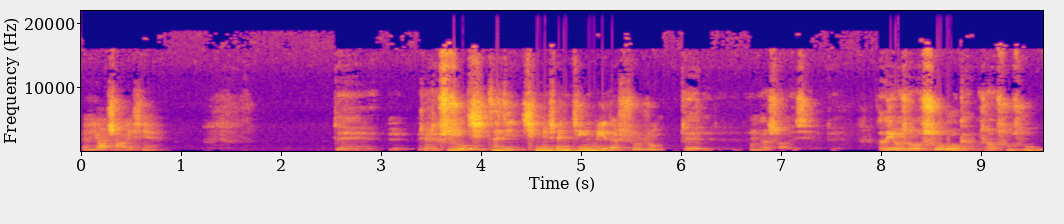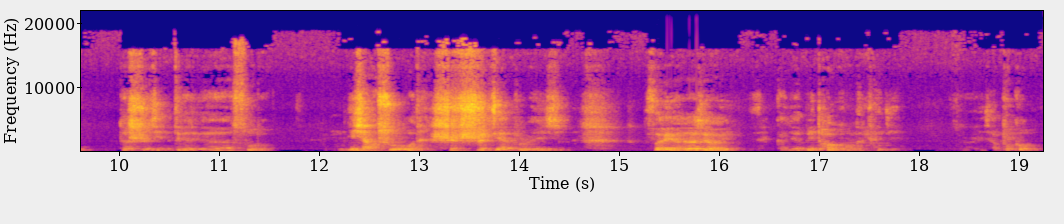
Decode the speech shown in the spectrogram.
嗯，要少一些。对对，就是自己自己亲身经历的输入。对对对，要少一些。对，可能有时候输入赶不上输出的时间，这个这个速度。你想输入，但是时间不允许，所以有时候就感觉被掏空的感觉，一下不够。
